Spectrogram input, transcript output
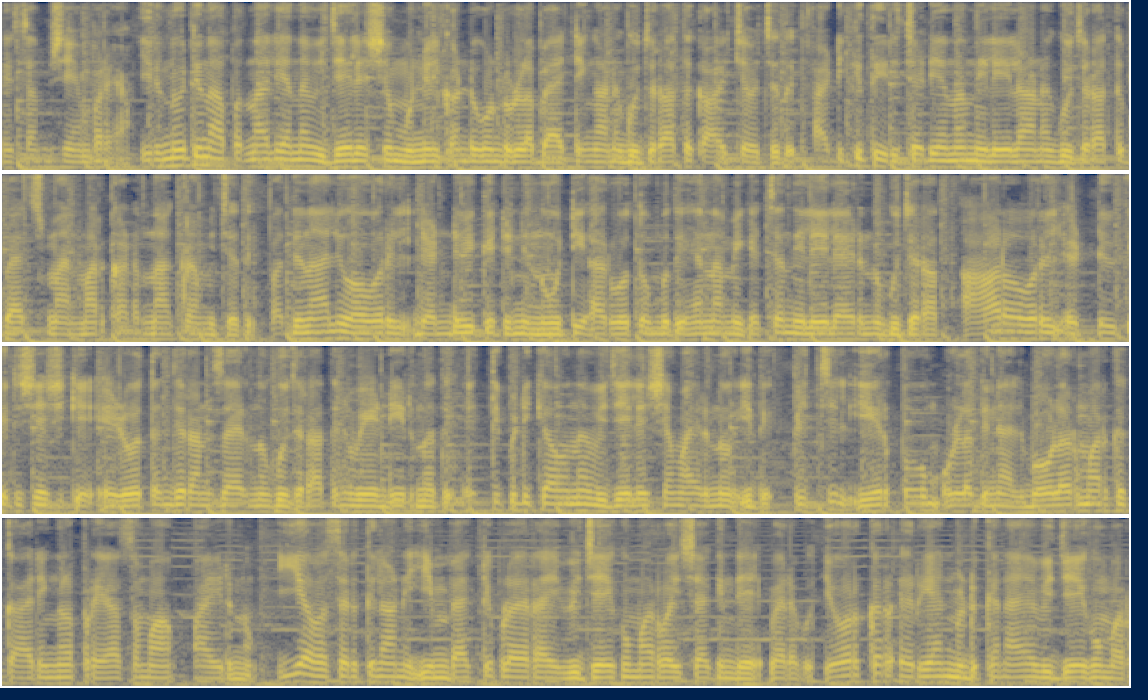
നിസ്സംശയം പറയാം. ഇരുന്നൂറ്റി നാൽപ്പത്തിനാല് എന്ന വിജയലക്ഷ്യം മുന്നിൽ കണ്ടുകൊണ്ടുള്ള ബാറ്റിംഗ് ആണ് ഗുജറാത്ത് കാഴ്ചവെച്ചത്. അടിക്ക് തിരിച്ചടി എന്ന നിലയിലാണ് ഗുജറാത്ത് ബാറ്റ്സ്മാൻമാർ കടന്നാക്രമിച്ചത്. പതിനാല് ഓവറിൽ രണ്ട് വിക്കറ്റിന് നൂറ്റി അറുപത്തൊമ്പത് എന്ന മികച്ച നിലയിലായിരുന്നു ഗുജറാത്ത്. ആറ് ഓവറിൽ എട്ട് വിക്കറ്റ് ശേഷിക്കെ എഴുപത്തഞ്ച് റൺസായിരുന്നു ഗുജറാത്തിന് വേണ്ടിയിരുന്നത്. എത്തിപ്പിടിക്കാവുന്ന വിജയലക്ഷ്യമായിരുന്നു ഇത്. പിച്ചിൽ ഈർപ്പവും ഉള്ളതിനാൽ ബൗളർമാർക്ക് കാര്യങ്ങൾ പ്രയാസമായിരുന്നു. ഈ അവസരത്തിലാണ് ഇമ്പാക്ട് പ്ലെയറായി വിജയകുമാർ വൈശാഖിന്റെ വരവ്. യോർക്കർ എറിയാൻ മിടുക്കനായ വിജയകുമാർ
